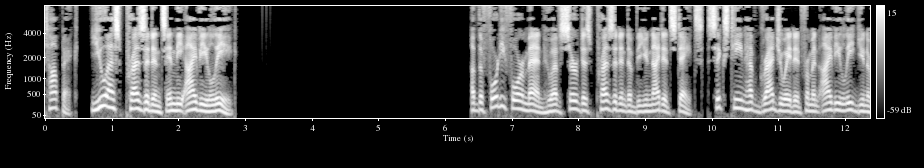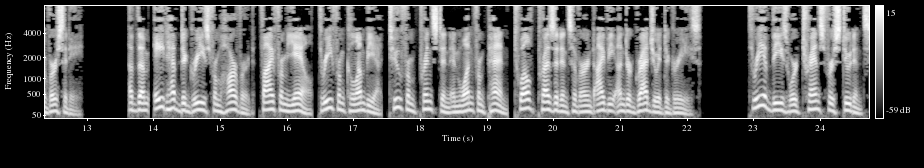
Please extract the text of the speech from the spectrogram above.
Topic: U.S. presidents in the Ivy League Of the 44 men who have served as President of the United States, 16 have graduated from an Ivy League university. Of them, eight have degrees from Harvard, five from Yale, three from Columbia, two from Princeton and one from Penn. Twelve presidents have earned Ivy undergraduate degrees. Three of these were transfer students,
